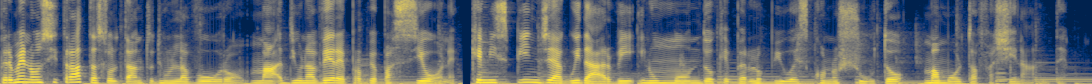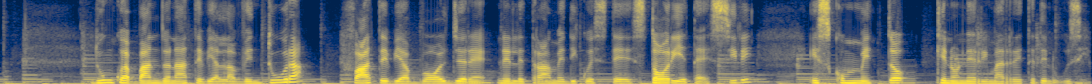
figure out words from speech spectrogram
Per me non si tratta soltanto di un lavoro, ma di una vera e propria passione che mi spinge a guidarvi in un mondo che per lo più è sconosciuto, ma molto affascinante. Dunque abbandonatevi all'avventura, fatevi avvolgere nelle trame di queste storie tessili e scommetto che non ne rimarrete delusi.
